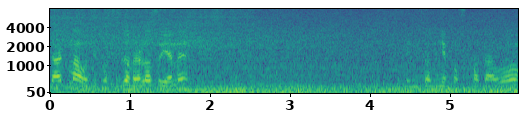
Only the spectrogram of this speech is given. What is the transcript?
tak mało tych głosów. Dobra, losujemy. Żeby mi to nie pospadało.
